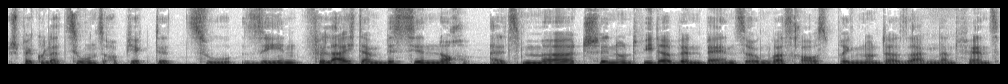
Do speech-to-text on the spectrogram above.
Spekulationsobjekte zu sehen. Vielleicht ein bisschen noch als Merch hin und wieder, wenn Bands irgendwas rausbringen und da sagen dann Fans,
